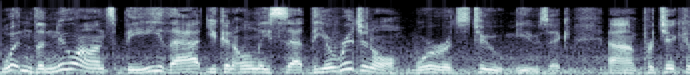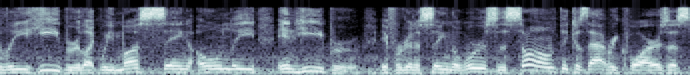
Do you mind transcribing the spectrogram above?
wouldn't the nuance be that you can only set the original words to music, um, particularly Hebrew? Like we must sing only in Hebrew if we're going to sing the words of the Psalms, because that requires us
